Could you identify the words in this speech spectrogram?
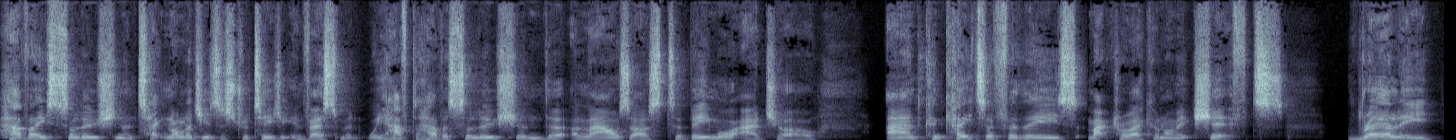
have a solution, and technology is a strategic investment. We have to have a solution that allows us to be more agile and can cater for these macroeconomic shifts. Rarely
